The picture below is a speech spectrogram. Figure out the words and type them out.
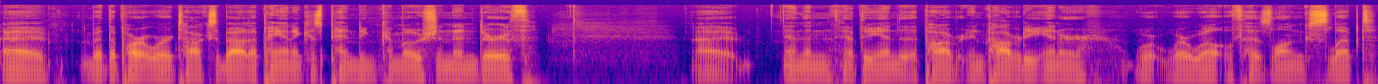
Uh, but the part where it talks about a panic is pending commotion and dearth, uh, and then at the end of the poverty in poverty enter where, where, wealth has long slept.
